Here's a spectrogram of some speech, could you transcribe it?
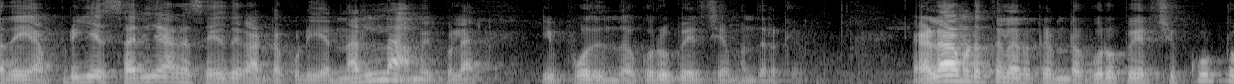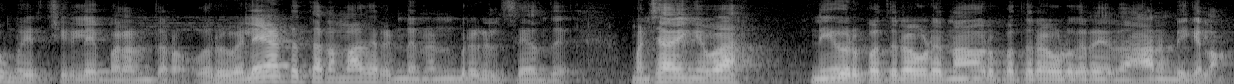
அதை அப்படியே சரியாக செய்து காட்டக்கூடிய நல்ல அமைப்பில் இப்போது இந்த குரு பயிற்சி வந்திருக்கு ஏழாம் இடத்தில் இருக்கின்ற குரு பயிற்சி கூட்டு முயற்சிகளே பலன் தரும். ஒரு விளையாட்டுத்தனமாக ரெண்டு நண்பர்கள் சேர்ந்து மச்சான் வா. நீ ஒரு பத்து ரூபா கொடு நான் ஒரு பத்து ரூபா கொடுக்குறேன் இதை ஆரம்பிக்கலாம்.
